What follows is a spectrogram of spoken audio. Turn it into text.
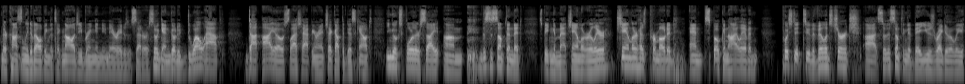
they're constantly developing the technology, bringing in new narrators, etc. So again, go to dwellapp.io slash happy rant. Check out the discount. You can go explore their site. Um, this is something that, speaking of Matt Chandler earlier, Chandler has promoted and spoken highly of and pushed it to the village church. Uh, so this is something that they use regularly.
